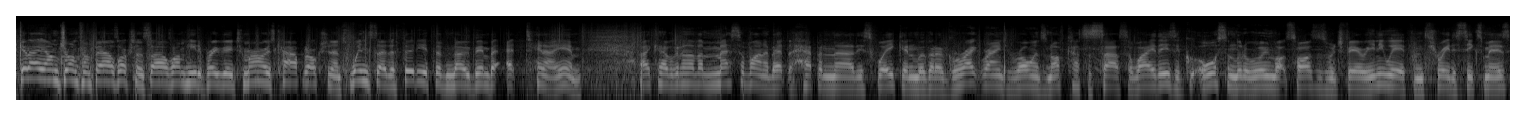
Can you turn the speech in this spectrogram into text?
G'day, I'm John from Fowles Auction Sales. I'm here to preview tomorrow's carpet auction. It's Wednesday, the 30th of November at 10am. Okay, we've got another massive one about to happen uh, this week, and we've got a great range of roll ends and offcuts to start us away. These are awesome little room lot sizes, which vary anywhere from three to six metres.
